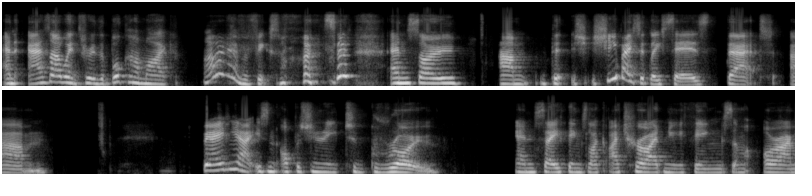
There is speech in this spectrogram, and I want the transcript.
And as I went through the book, I'm like, I don't have a fixed mindset. And so um, the, she basically says that um, failure is an opportunity to grow and say things like i tried new things um, or i'm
